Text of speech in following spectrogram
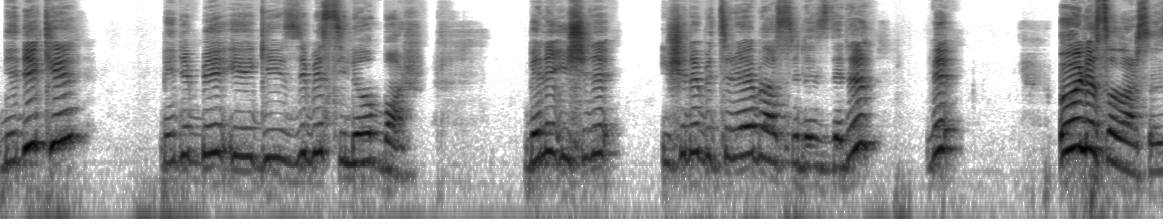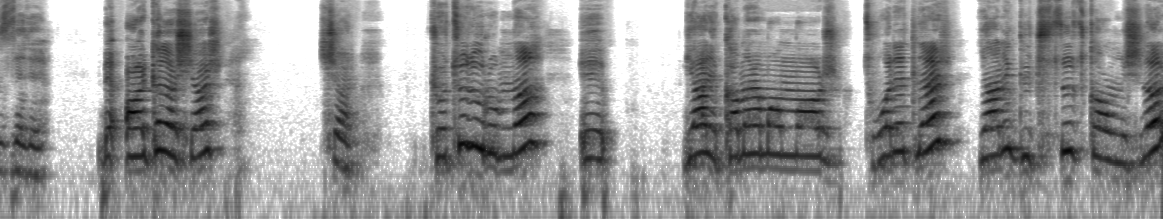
Dedi ki benim bir e, gizli bir silahım var. Beni işini işini bitiremezsiniz dedi ve öyle sanarsınız dedi. Ve arkadaşlar şar, kötü durumda e, yani kameramanlar, tuvaletler yani güçsüz kalmışlar.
